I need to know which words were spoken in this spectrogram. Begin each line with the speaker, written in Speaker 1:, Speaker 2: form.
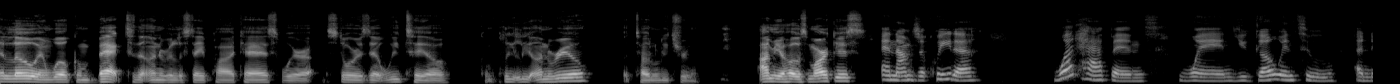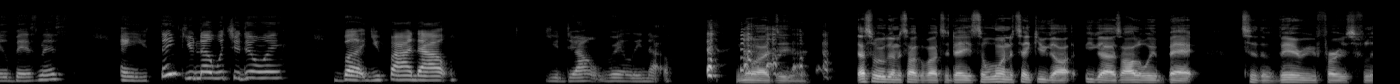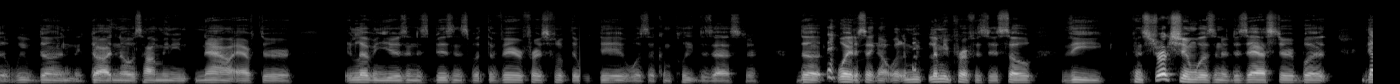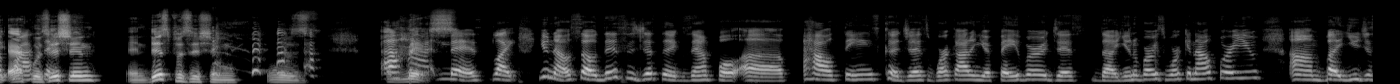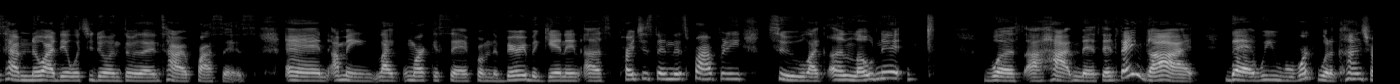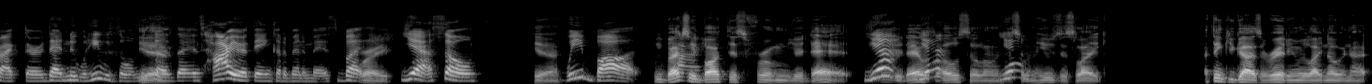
Speaker 1: Hello and welcome back to the Unreal Estate Podcast, where stories that we tell completely unreal but totally true. I'm your host Marcus,
Speaker 2: And I'm Jaquita. What happens when you go into a new business and you think you know what you're doing, but you find out you don't really know?
Speaker 1: no idea. That's what we're going to talk about today. So we want to take you guys, you guys all the way back to the very first flip. We've done God knows how many now after 11 years in this business, but the very first flip that we did was a complete disaster. The wait a second, well, let me let me preface this. So the construction wasn't a disaster, but the,
Speaker 2: The
Speaker 1: acquisition and disposition was
Speaker 2: a hot
Speaker 1: mess.
Speaker 2: mess. Like, you know, so this is just an example of how things could just work out in your favor, just the universe working out for you. Um, but you just have no idea what you're doing through the entire process. And I mean, like Marcus said, from the very beginning, us purchasing this property to like unloading it was a hot mess. And thank God that we were working with a contractor that knew what he was doing
Speaker 1: Yeah.
Speaker 2: because the entire thing could have been a mess. But
Speaker 1: right.
Speaker 2: yeah, so
Speaker 1: Yeah.
Speaker 2: we bought
Speaker 1: We've actually
Speaker 2: Alright.
Speaker 1: bought this from your dad.
Speaker 2: Yeah,
Speaker 1: Your dad was
Speaker 2: yeah,
Speaker 1: a wholesaler on
Speaker 2: yeah.
Speaker 1: this one. He was just like, I think you guys are ready. And we're like, no, we're not.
